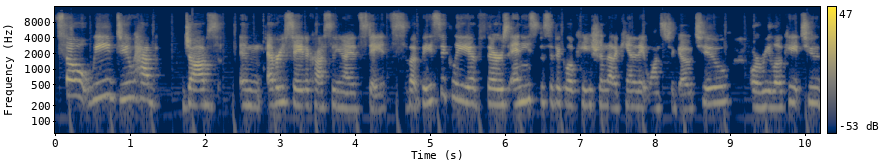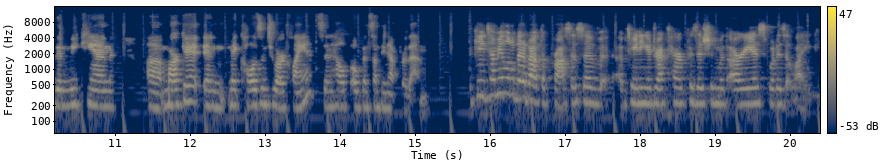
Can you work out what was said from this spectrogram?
So we do have jobs in every state across the United States. But basically, if there's any specific location that a candidate wants to go to or relocate to, then we can uh, market and make calls into our clients and help open something up for them. Can you tell me a little bit about the process of obtaining a direct hire position with Aureus? What is it like?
